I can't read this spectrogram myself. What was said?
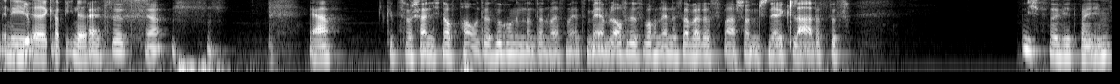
in die yep. äh, Kabine. That's it, ja. ja, gibt es wahrscheinlich noch ein paar Untersuchungen und dann weiß man jetzt mehr im Laufe des Wochenendes, aber das war schon schnell klar, dass das nichts mehr wird bei ihm.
